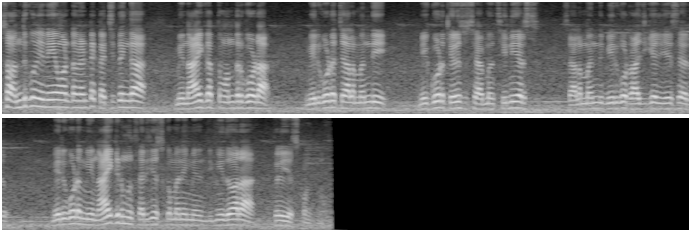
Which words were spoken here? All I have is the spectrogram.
సో అందుకు నేను ఏమంటానంటే ఖచ్చితంగా మీ నాయకత్వం అందరూ కూడా మీరు కూడా చాలామంది మీకు కూడా తెలుసు చాలామంది సీనియర్స్ చాలామంది మీరు కూడా రాజకీయాలు చేశారు. మీరు కూడా మీ నాయకుడి ముందు సరి చేసుకోమని మీ- మీ ద్వారా తెలియజేసుకుంటున్నాం.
